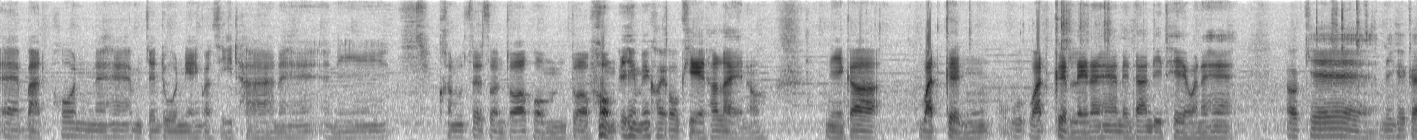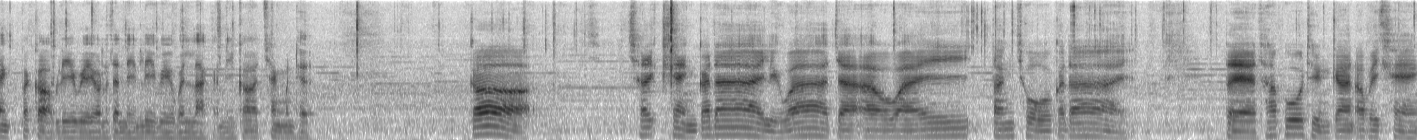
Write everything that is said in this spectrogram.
แอร์บัดพ่นนะฮะ มันจะดูเนียนกว่าสีทานะฮะ อันนี้ความรู้สึกส่วนตัวผมตัวผมเองไม่ค่อยโอเคเท่าไหร่เนาะ นี่ก็วัดเกินวัดเกินเลยนะฮะในด้านดีเทลนะฮะ โอเค นี่คือการประกอบรีวิว เราจะเน้นรีวิวเป็นหลัก อันนี้ก็ช่างมันเถอะ ก็ใช้แข่งก็ได้ หรือว่าจะเอาไว้ตั้งโชว์ก็ได้ แต่ถ้าพูดถึงการเอาไปแข่ง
